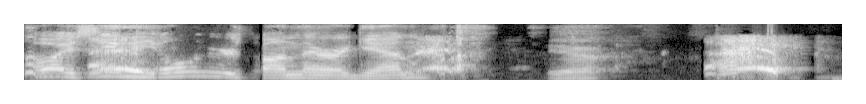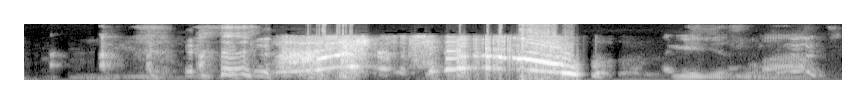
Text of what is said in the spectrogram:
Oh, I see the owners on there again. Yeah. Hey! He just laughed.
